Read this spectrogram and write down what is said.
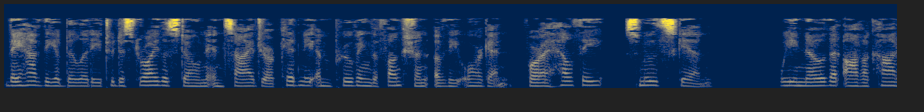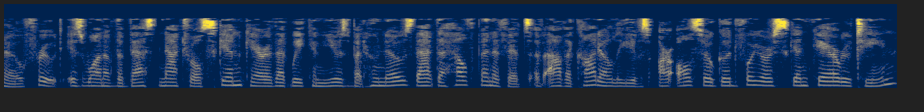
they have the ability to destroy the stone inside your kidney improving the function of the organ. For a healthy, smooth skin, we know that avocado fruit is one of the best natural skincare that we can use but who knows that the health benefits of avocado leaves are also good for your skincare routine?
